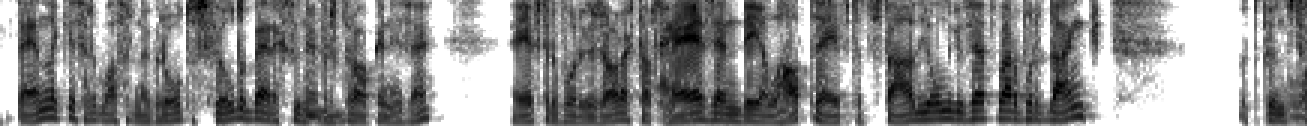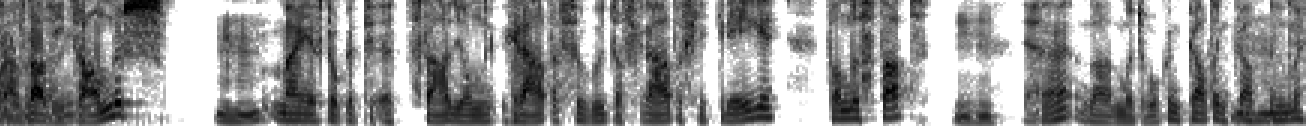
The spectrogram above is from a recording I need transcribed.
uiteindelijk is er, was er een grote schuldenberg toen hij Mhm. vertrokken is. Hè. Hij heeft ervoor gezorgd dat hij zijn deel had. Hij heeft het stadion gezet, waarvoor dank. Het kunstgras, dat is iets anders. Mhm. Maar hij heeft ook het, het stadion gratis, zo goed als gratis gekregen van de stad. Mhm. Ja. Dat moeten we ook een kat en kat noemen.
